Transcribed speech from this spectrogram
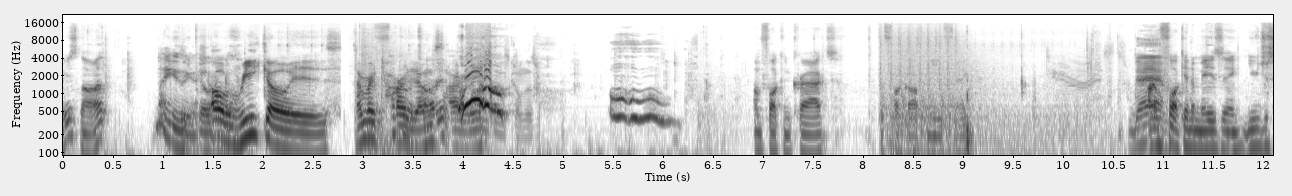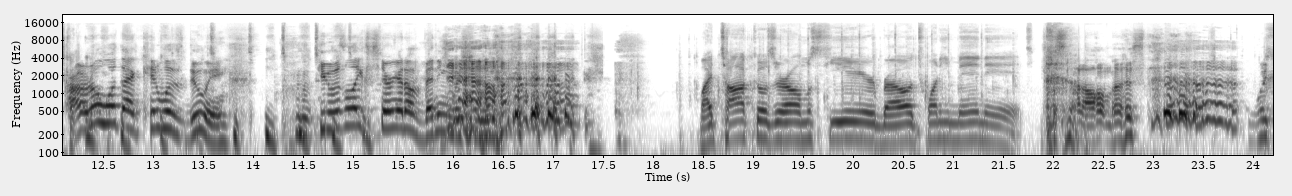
He's not. Not using a Rico. Oh. Rico is. I'm retarded. I'm retarded? sorry. Let's come this way. oh. I'm fucking cracked. Get the fuck off me, you fag. Damn. I'm fucking amazing. You just I don't know what that kid was doing. he was like staring at a vending machine. My tacos are almost here, bro. 20 minutes. It's not almost. which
